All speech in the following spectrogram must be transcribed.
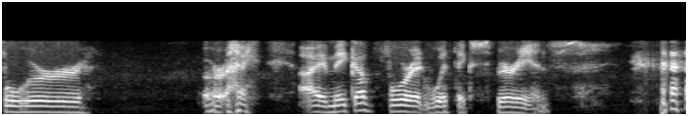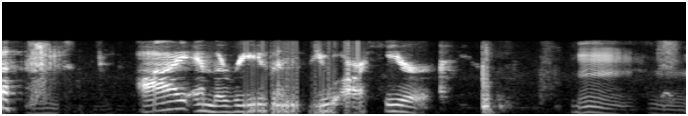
for, or I, I make up for it with experience. I am the reason you are here. Hmm. hmm.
